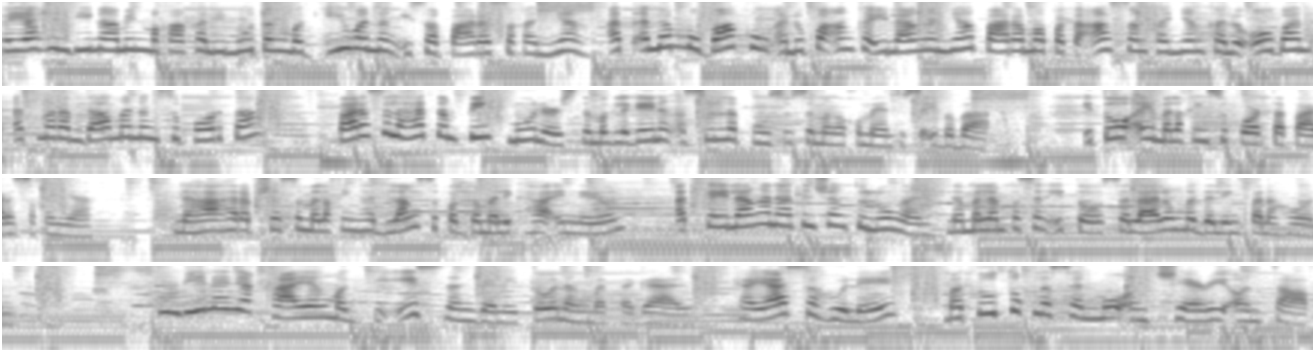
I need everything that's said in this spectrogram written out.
kaya hindi namin makakalimutang mag-iwan ng isa para sa kanya. At alam mo ba kung ano pa ang kailangan niya para mapataas ang kanyang kalooban at maramdaman ng suporta? Para sa lahat ng Pink Mooners na maglagay ng asul na puso sa mga komento sa ibaba, ito ay malaking suporta para sa kanya. Nahaharap siya sa malaking hadlang sa pagkamalikhain ngayon at kailangan natin siyang tulungan na malampasan ito sa lalong madaling panahon. Hindi na niya kayang magtiis ng ganito ng matagal. Kaya sa huli, matutuklasan mo ang cherry on top.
